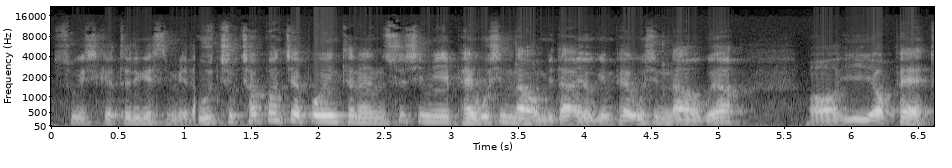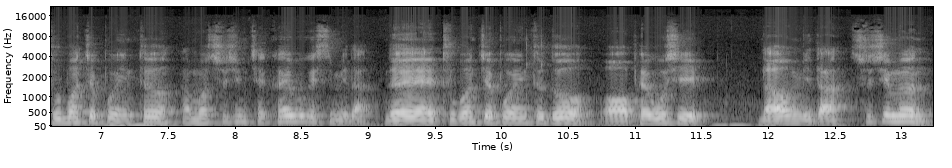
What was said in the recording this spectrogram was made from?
소개시켜 드리겠습니다. 우측 첫 번째 포인트는 수심이 150 나옵니다. 여긴 150 나오고요. 어, 이 옆에 두 번째 포인트 한번 수심 체크해 보겠습니다. 네, 두 번째 포인트도 어, 150 나옵니다. 수심은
